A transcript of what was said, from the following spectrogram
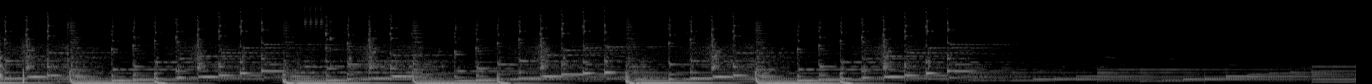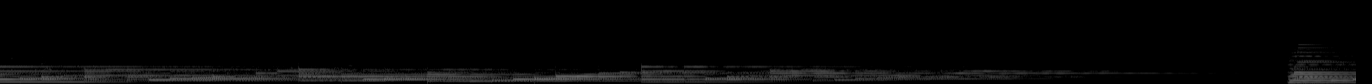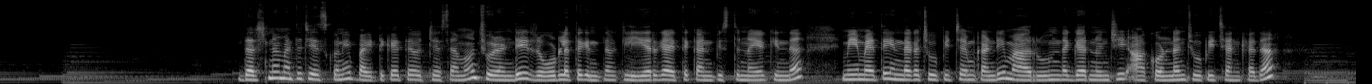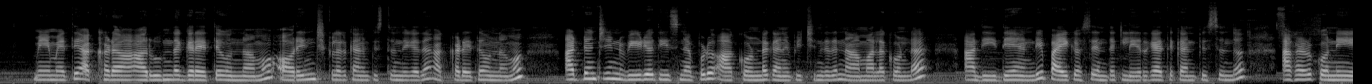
దర్శనం అయితే చేసుకొని బయటికి అయితే వచ్చేసాము. చూడండి రోడ్లు అయితే ఎంత క్లియర్గా అయితే కనిపిస్తున్నాయో కింద. మేమైతే ఇందాక చూపించాం కండి మా రూమ్ దగ్గర నుంచి ఆ కొండను చూపించాను కదా. మేమైతే అక్కడ ఆ రూమ్ దగ్గర అయితే ఉన్నాము. ఆరెంజ్ కలర్ కనిపిస్తుంది కదా అక్కడైతే ఉన్నాము. అటు నుంచి నేను వీడియో తీసినప్పుడు ఆ కొండ కనిపించింది కదా నామాల కొండ. అది ఇదే అండి. పైకి వస్తే ఎంత క్లియర్గా అయితే కనిపిస్తుందో. అక్కడ కొన్ని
